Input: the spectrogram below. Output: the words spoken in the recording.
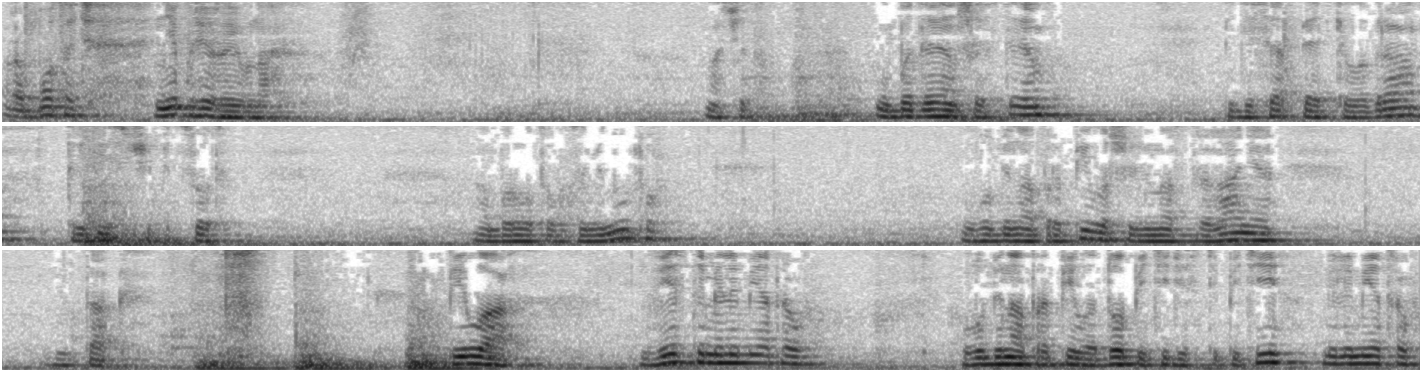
работать непрерывно. Значит, у БДН 6М 55 килограмм, 3500 оборотов за минуту. Глубина пропила, ширина строгания. Так. Пила 200 миллиметров. Глубина пропила до 55 миллиметров.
